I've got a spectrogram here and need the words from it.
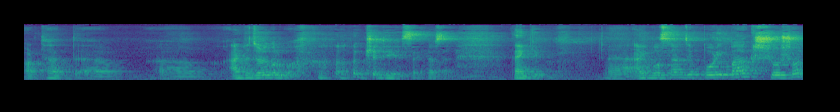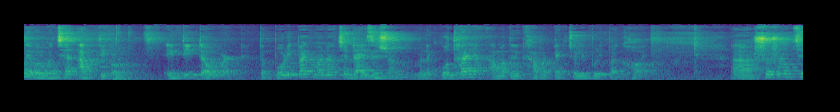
অর্থাৎ আরেকটা জোরে বলব? ঠিক আছে। থ্যাংক ইউ আমি বলছিলাম যে পরিপাক, শোষণ এবং হচ্ছে আত্মীকরণ। এই তিনটা ওয়ার্ড তো পরিপাক মানে হচ্ছে ডাইজেশন মানে কোথায় আমাদের খাবারটা অ্যাকচুয়ালি পরিপাক হয়। শোষণ হচ্ছে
